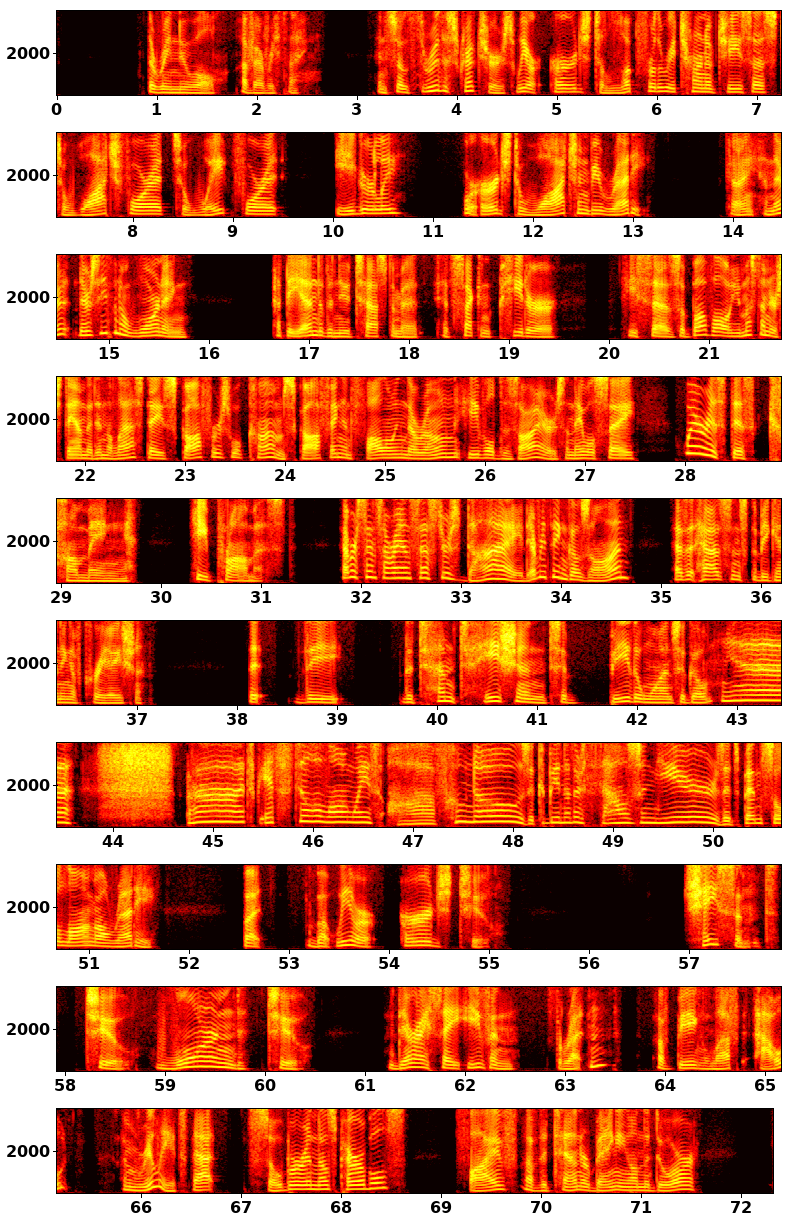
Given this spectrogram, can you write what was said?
the renewal of everything. And so, through the scriptures, we are urged to look for the return of Jesus, to watch for it, to wait for it eagerly. We're urged to watch and be ready. Okay. And there, there's even a warning at the end of the New Testament. At 2 Peter, he says, Above all, you must understand that in the last days, scoffers will come, scoffing and following their own evil desires. And they will say, Where is this coming he promised? Ever since our ancestors died, everything goes on as it has since the beginning of creation. The, the, the temptation to be the ones who go, yeah, uh, it's, it's still a long ways off. Who knows? It could be another thousand years. It's been so long already. But, but we are urged to, chastened to, warned to, dare I say, even threatened of being left out? I mean, really, it's that sober in those parables. Five of the ten are banging on the door.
